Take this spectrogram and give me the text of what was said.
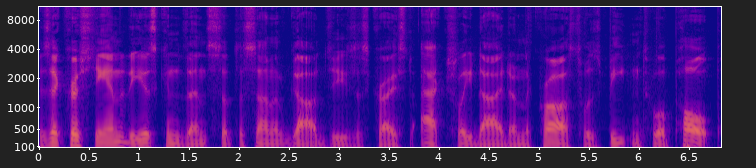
is that Christianity is convinced that the Son of God, Jesus Christ, actually died on the cross, was beaten to a pulp,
